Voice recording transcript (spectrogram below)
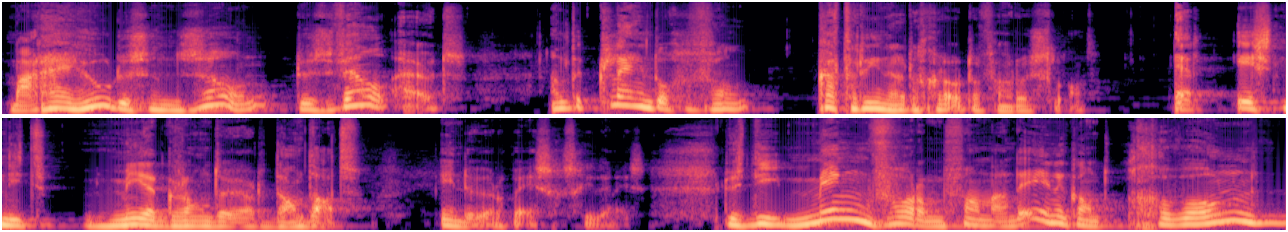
Maar hij huwde zijn zoon dus wel uit aan de kleindochter van Catharina de Grote van Rusland. Er is niet meer grandeur dan dat in de Europese geschiedenis. Dus die mengvorm van aan de ene kant gewoon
